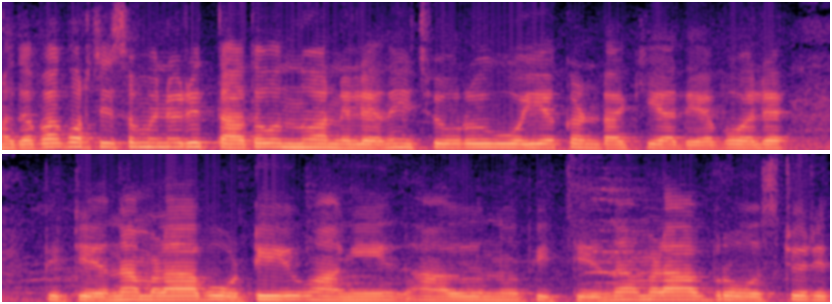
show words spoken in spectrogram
അതപ്പോൾ കുറച്ച് ദിവസം മുന്നേ ഒരു ഇത്താത്ത വന്നു പറഞ്ഞില്ലേ നെയ്ച്ചോറ് കോഴിയൊക്കെ ഉണ്ടാക്കി അതേപോലെ പിറ്റേന്ന് നമ്മൾ ആ ബോട്ടി വാങ്ങി തന്നു. പിറ്റേന്ന് നമ്മൾ ആ ബ്രോസ്റ്റ് ഒരു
